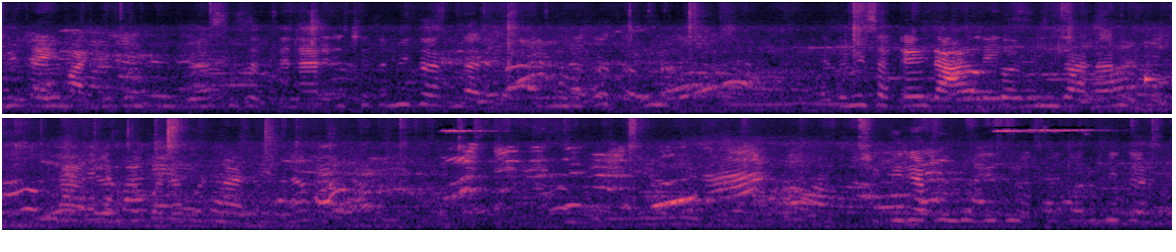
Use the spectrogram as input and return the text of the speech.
मी काही माझी पण पूजा असं सत्यनारायणची तर मी करणार आहे. तुम्ही नका करू ना. तर मी सकाळी डाळ करून जाणार. होते. आपल्याला पटापट लागेल ना क्षितिजा आपण बोलीच नसते करू मी करते.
